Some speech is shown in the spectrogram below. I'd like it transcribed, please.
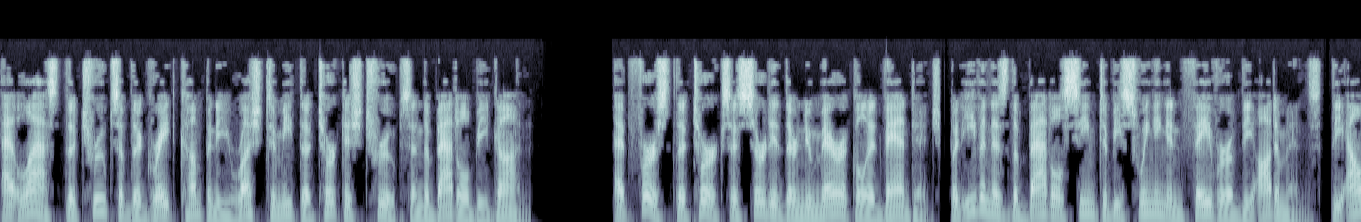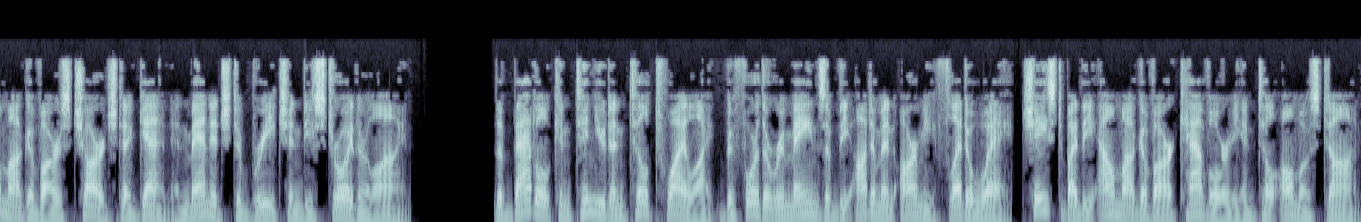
At last the troops of the Great Company rushed to meet the Turkish troops and the battle begun. At first the Turks asserted their numerical advantage, but even as the battle seemed to be swinging in favour of the Ottomans, the Almogavars charged again and managed to breach and destroy their line. The battle continued until twilight before the remains of the Ottoman army fled away, chased by the Almogavar cavalry until almost dawn.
